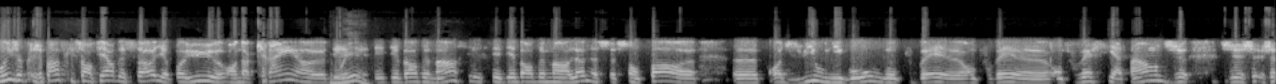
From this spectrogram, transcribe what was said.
Oui, je, pense qu'ils sont fiers de ça. Il n'y a pas eu, euh, on a craint des, débordements. Ces, débordements-là ne se sont pas produits au niveau où on pouvait, on pouvait, on pouvait s'y attendre. Je, je,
